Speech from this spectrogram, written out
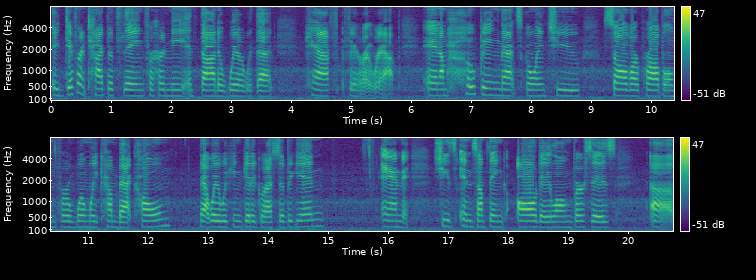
a different type of thing for her knee and thigh to wear with that calf Farrow wrap. And I'm hoping that's going to solve our problem for when we come back home that way we can get aggressive again. And she's in something all day long versus uh,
